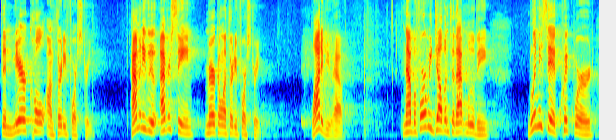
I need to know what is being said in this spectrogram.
than Miracle on 34th Street. How many of you have ever seen Miracle on 34th Street? A lot of you have. Now, before we delve into that movie, let me say a quick word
